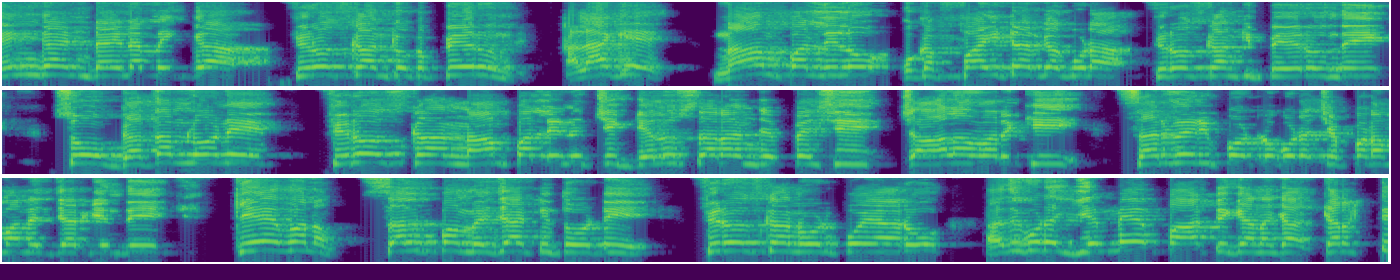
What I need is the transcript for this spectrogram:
యంగ్ అండ్ డైనమిక్గా ఫిరోజ్ ఖాన్కి ఒక పేరు ఉంది అలాగే నాంపల్లిలో ఒక ఫైటర్గా కూడా ఫిరోజ్ ఖాన్కి పేరుంది. సో గతంలోనే ఫిరోజ్ ఖాన్ నాంపల్లి నుంచి గెలుస్తారని చెప్పేసి చాలా వరకు సర్వే రిపోర్ట్లు కూడా చెప్పడం అనేది జరిగింది. కేవలం స్వల్ప మెజార్టీ తోటి ఫిరోజ్ ఖాన్ ఓడిపోయారు. అది కూడా ఎంఏం పార్టీ కనుక కరెక్ట్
